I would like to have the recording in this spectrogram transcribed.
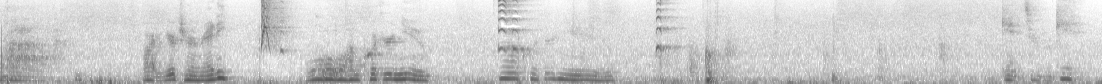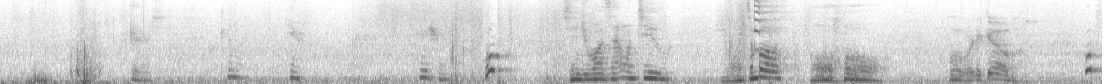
Ah. All right, your turn. Ready? Oh, I'm quicker than you. I'm quicker than you. Get it, Zulu, get it. Yours. Come on, here. Here's yours. Whoop. Cindy wants that one too. He wants them both. Oh, oh, where'd it go? Whoop.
